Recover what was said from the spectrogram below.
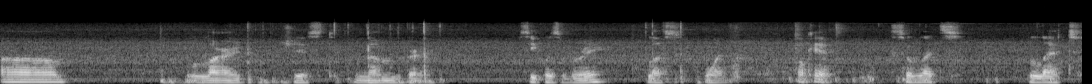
um, largest number sequence of array plus 1. Okay, so let's let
